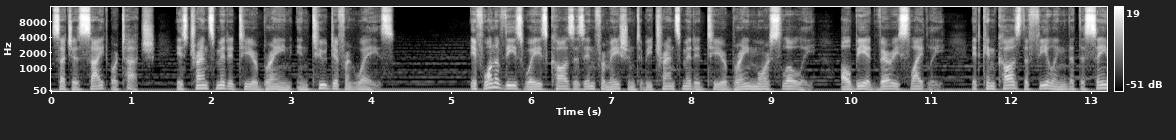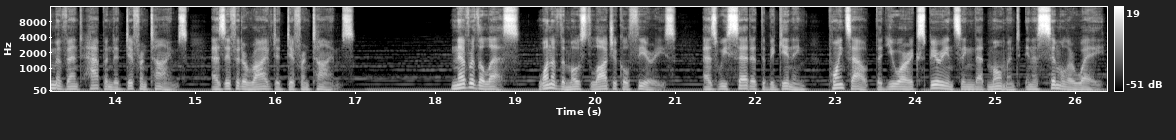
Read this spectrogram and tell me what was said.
such as sight or touch, is transmitted to your brain in two different ways. If one of these ways causes information to be transmitted to your brain more slowly, albeit very slightly, it can cause the feeling that the same event happened at different times, as if it arrived at different times. Nevertheless, one of the most logical theories, as we said at the beginning, points out that you are experiencing that moment in a similar way,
